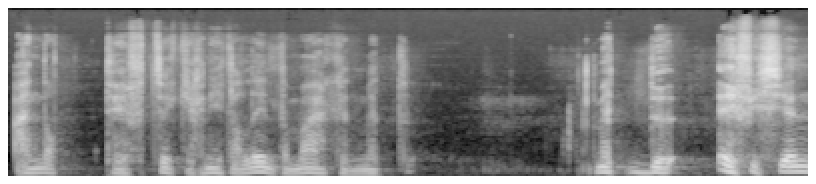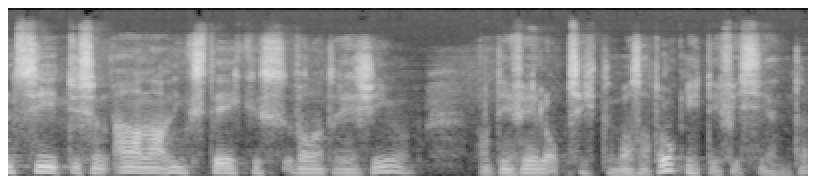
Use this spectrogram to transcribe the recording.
En dat heeft zeker niet alleen te maken met, met de efficiëntie tussen aanhalingstekens van het regime. Want in vele opzichten was dat ook niet efficiënt. Hè?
